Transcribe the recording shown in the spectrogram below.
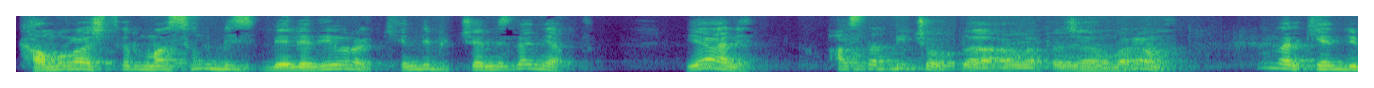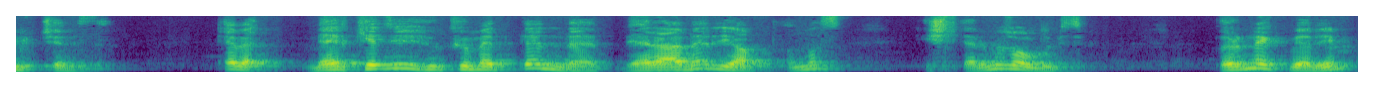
kamulaştırmasını biz belediye olarak kendi bütçemizden yaptık. Yani aslında birçok daha anlatacağım var ama bunlar kendi bütçemizden. Evet, merkezi hükümetten de beraber yaptığımız işlerimiz oldu bizim. Örnek vereyim.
